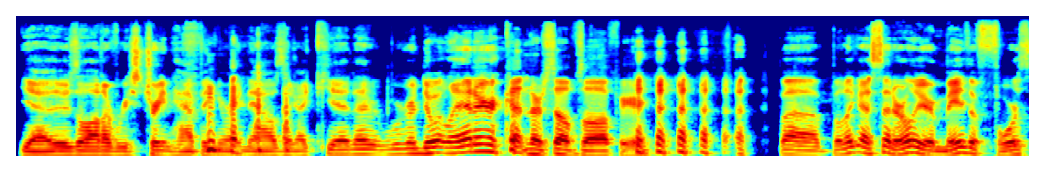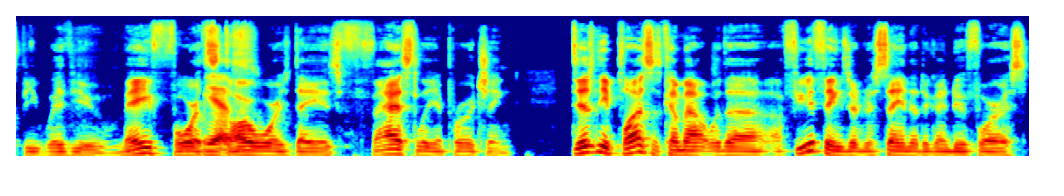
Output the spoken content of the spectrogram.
Yeah, there's a lot of restraint happening right now. It's like, I can't. uh, We're gonna do it later. Cutting ourselves off here. but, but like I said earlier, May the 4th be with you. May 4th, Yes. Star Wars Day is fastly approaching. Disney Plus has come out with a, a few things that they're saying that they're going to do for us.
